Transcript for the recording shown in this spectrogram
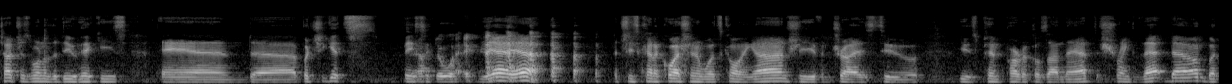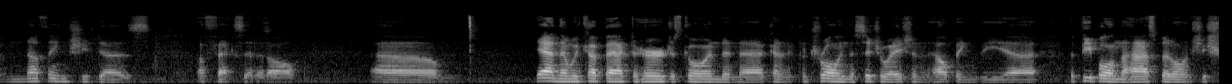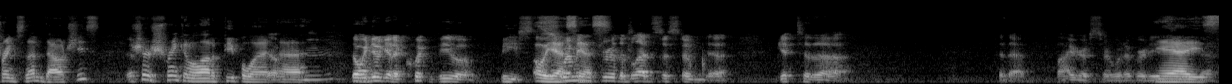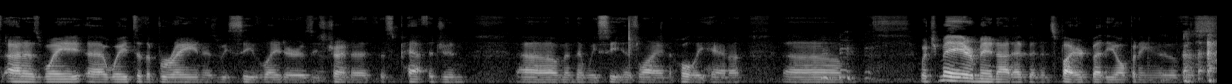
touches one of the doohickeys, and uh, but she gets Basically, basically away. Yeah, yeah. and she's kind of questioning what's going on. She even tries to use Pym particles on that to shrink that down, but nothing she does affects it at all. Um, yeah, and then we cut back to her just going and uh, kind of controlling the situation and helping the uh, the people in the hospital, and she shrinks them down. She's Yep. sure shrinking a lot of people at. Yep. Uh, hmm Though we do get a quick view of Beast Oh, yes, swimming yes. through the blood system to get to the to that virus or whatever it is. Yeah, He's, uh, on his way uh, way to the brain, as we see later, as he's trying to this pathogen, um, and then we see his line, "Holy Hannah," um, which may or may not have been inspired by the opening of this.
